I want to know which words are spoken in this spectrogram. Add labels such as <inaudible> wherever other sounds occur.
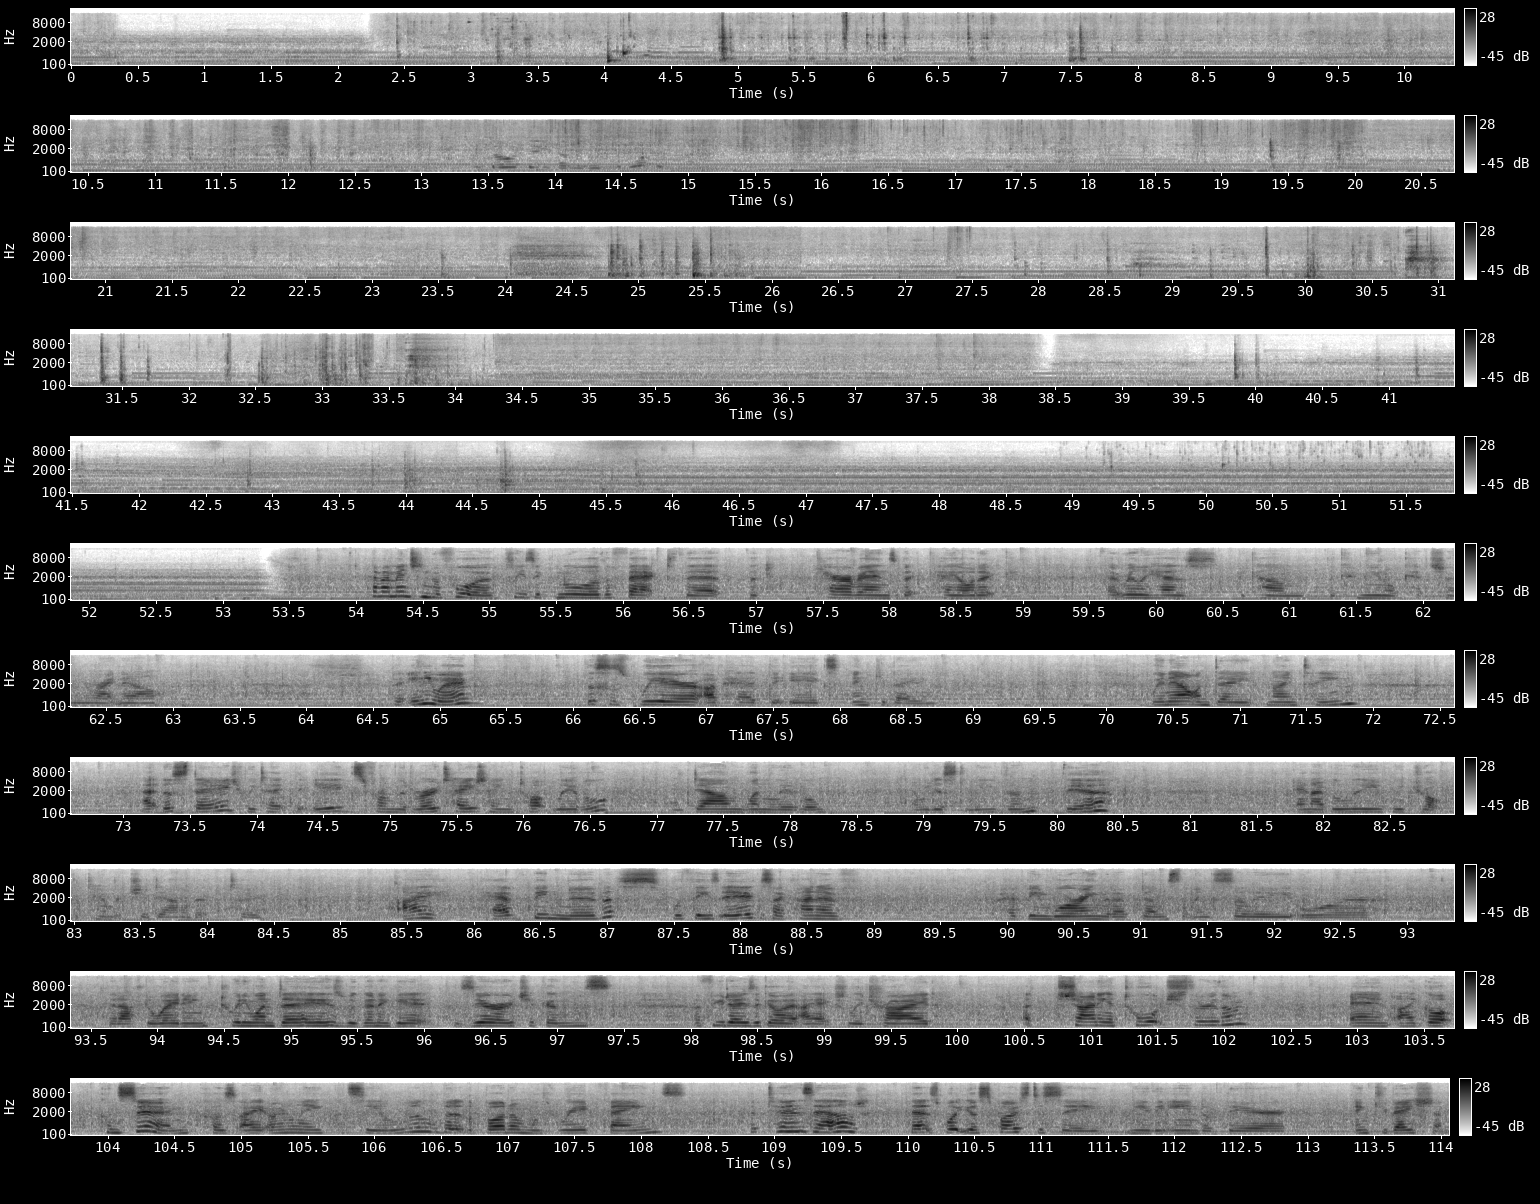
I mentioned before, please ignore the fact that the caravan's a bit chaotic. It really has become the communal kitchen right now. But anyway, this is where I've had the eggs incubating. We're now on day 19. At this stage we take the eggs from the rotating top level and down one level and we just leave them there and I believe we dropped the temperature down a bit too. I have been nervous with these eggs. I kind of have been worrying that I've done something silly or that after waiting 21 days we're going to get zero chickens. A few days ago I actually tried a, shining a torch through them and I got concerned because I only could see a little bit at the bottom with red veins. It turns <laughs> out that's what you're supposed to see near the end of their incubation.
